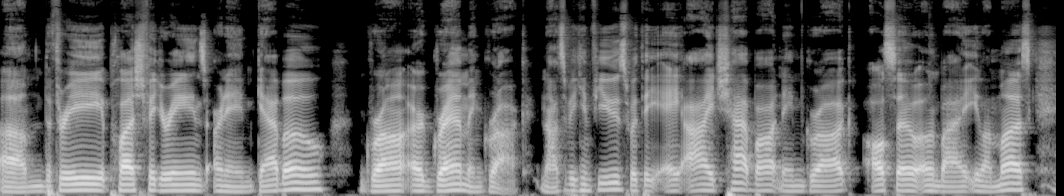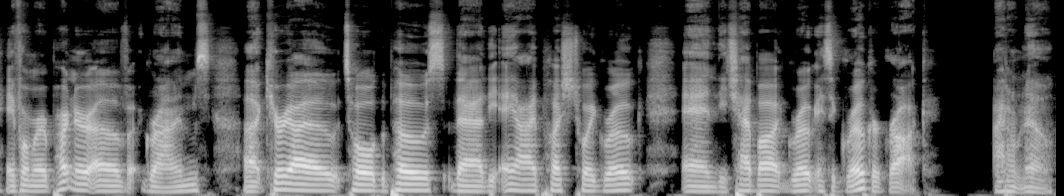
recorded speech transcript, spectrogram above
Um, the three plush figurines are named Gabo, Gra- or Graham and Grok, not to be confused with the AI chatbot named Grok, also owned by Elon Musk, a former partner of Grimes. Uh, Curio told the Post that the AI plush toy Grok and the chatbot Grok is it Grok or Grok? I don't know.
